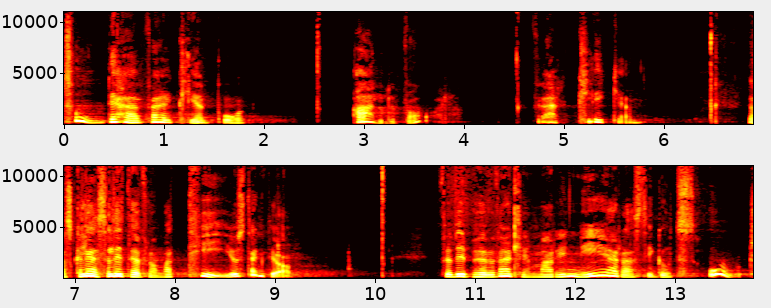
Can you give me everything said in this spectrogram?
tog det här verkligen på allvar. Verkligen. Jag ska läsa lite från Matteus tänkte jag. För vi behöver verkligen marineras i Guds ord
